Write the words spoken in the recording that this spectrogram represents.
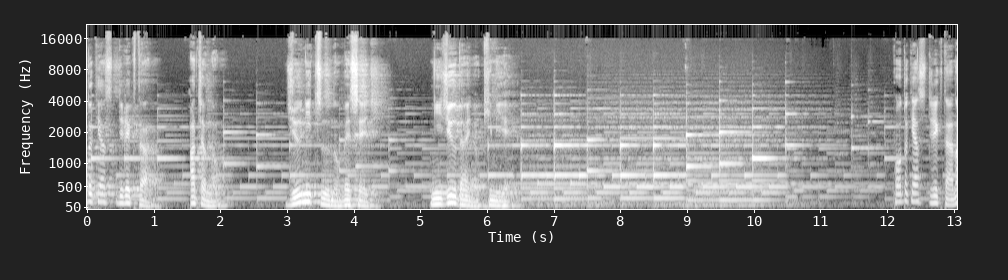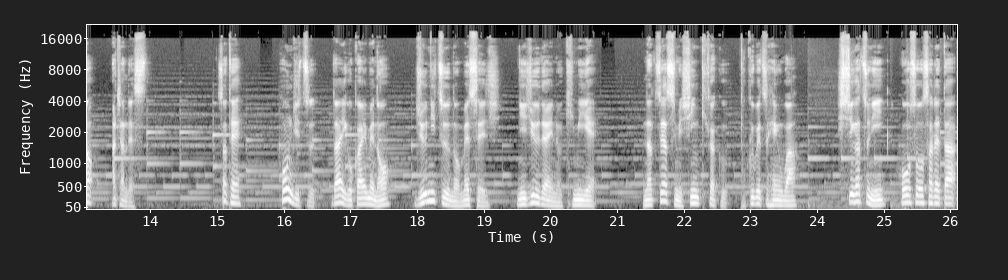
ッドキャストディレクターあちゃんの12通のメッセージ20代の君へ。ポッドキャストディレクターのあちゃんです。さて本日第5回目の12通のメッセージ20代の君へ。夏休み新企画特別編は7月に放送された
